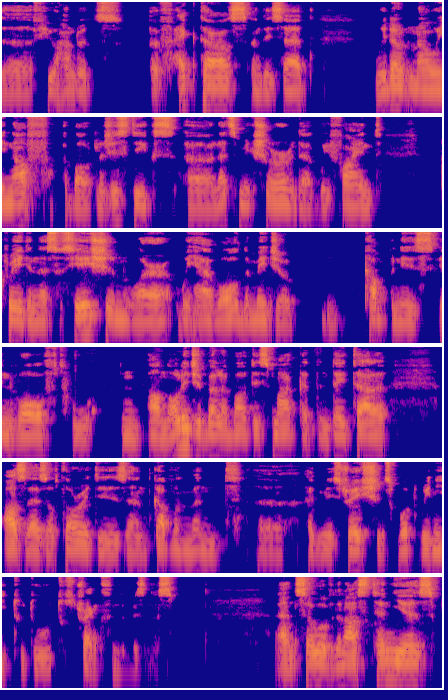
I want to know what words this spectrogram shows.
a few hundreds of hectares, and they said, we don't know enough about logistics. Uh, let's make sure that we find create an association where we have all the major companies involved who are knowledgeable about this market and they tell us as authorities and government uh, administrations what we need to do to strengthen the business. And so over the last 10 years,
